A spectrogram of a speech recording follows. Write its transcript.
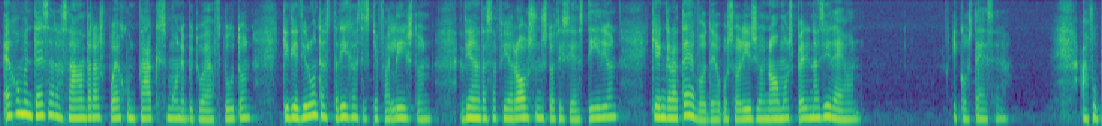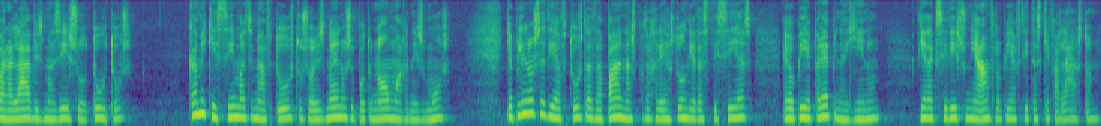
Έχουμε τέσσερας άνδρας που έχουν τάξιμον επί του εαυτού των και διατηρούν τα στρίχα στις κεφαλής των, δια να τα αφιερώσουν στο θυσιαστήριο και εγκρατεύονται όπως ορίζει ο νόμος περί Ναζιραίων. 24. Αφού παραλάβεις μαζί σου τούτους, κάμε και εσύ μαζί με αυτούς τους ορισμένους υπό του νόμου αγνισμούς και πλήρωσε δι' αυτούς τα δαπάνας που θα χρειαστούν δια τας θυσίας, οι οποίοι πρέπει να γίνουν, για να ξηρίσουν οι άνθρωποι αυτοί τας σκεφαλάστων.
